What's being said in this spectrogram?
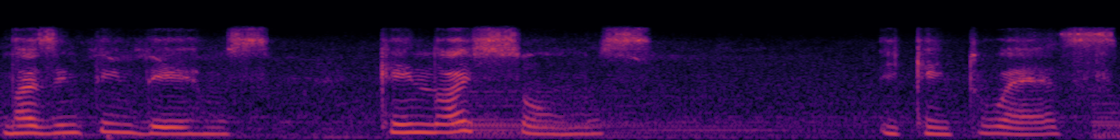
nós entendermos quem nós somos e quem Tu és.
